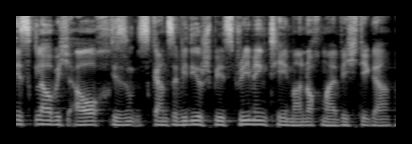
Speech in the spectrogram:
ist, glaube ich, auch dieses ganze Videospiel-Streaming-Thema nochmal wichtiger.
